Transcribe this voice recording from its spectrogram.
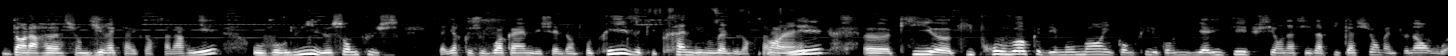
dans la relation directe avec leurs salariés, aujourd'hui, ils le sont plus. C'est-à-dire que je vois quand même des chefs d'entreprise qui prennent des nouvelles de leurs salariés, euh, qui, euh, qui provoquent des moments, y compris de convivialité. Tu sais, on a ces applications maintenant où,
